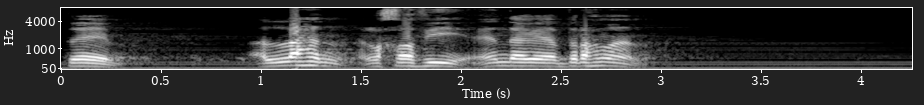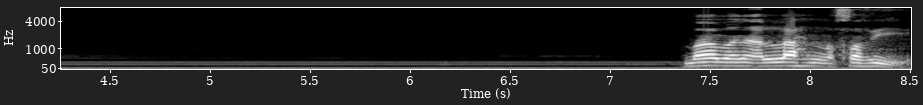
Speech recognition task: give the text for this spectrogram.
Baik. اللحن الخفي عندك يا عبد الرحمن. ما معنى اللحن الخفي؟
